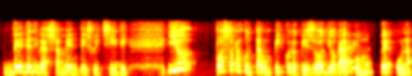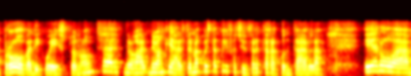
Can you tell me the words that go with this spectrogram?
vede diversamente i suicidi. Io posso raccontare un piccolo episodio che Dai. è comunque una prova di questo, no? Certo. Ne ho, ne ho anche altre, ma questa qui faccio in fretta a raccontarla. Ero a,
